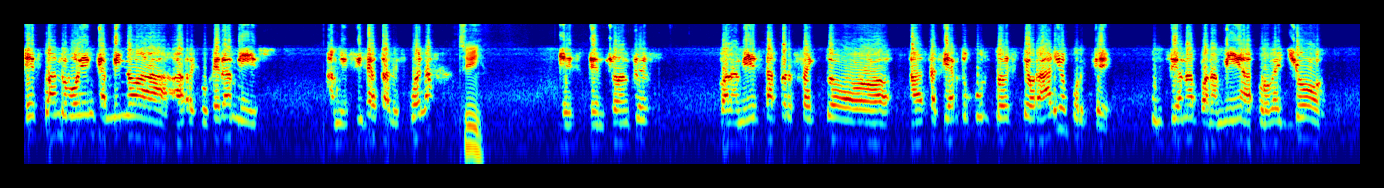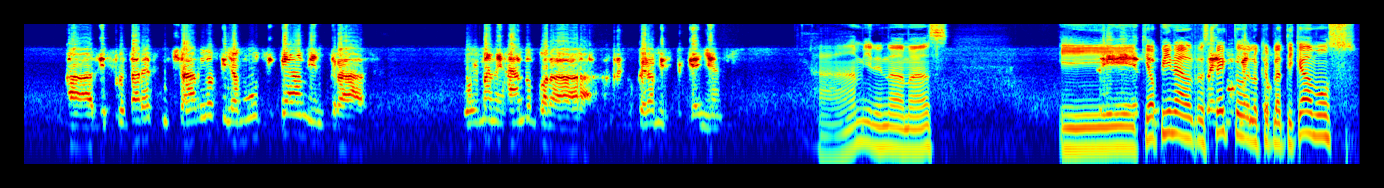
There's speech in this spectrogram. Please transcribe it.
es cuando voy en camino a, a recoger a mis a mis hijas a la escuela. Sí. Este, entonces, para mí está perfecto hasta cierto punto este horario porque funciona para mí. Aprovecho a disfrutar, escucharlos y la música mientras voy manejando para recoger a mis pequeñas. Ah, miren nada más. ¿Y Sí, qué opina al respecto de lo que platicamos?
